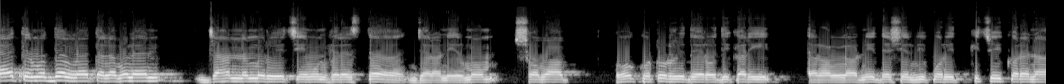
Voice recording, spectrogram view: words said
আয়াতের মধ্যে আল্লাহ তাআলা বলেন, জাহান্নামে রয়েছে এমন ফেরেশতা যারা নির্মম স্বভাব ও কঠোর হৃদয়ের অধিকারী। তারা আল্লাহর নির্দেশের বিপরীত কিছুই করে না।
